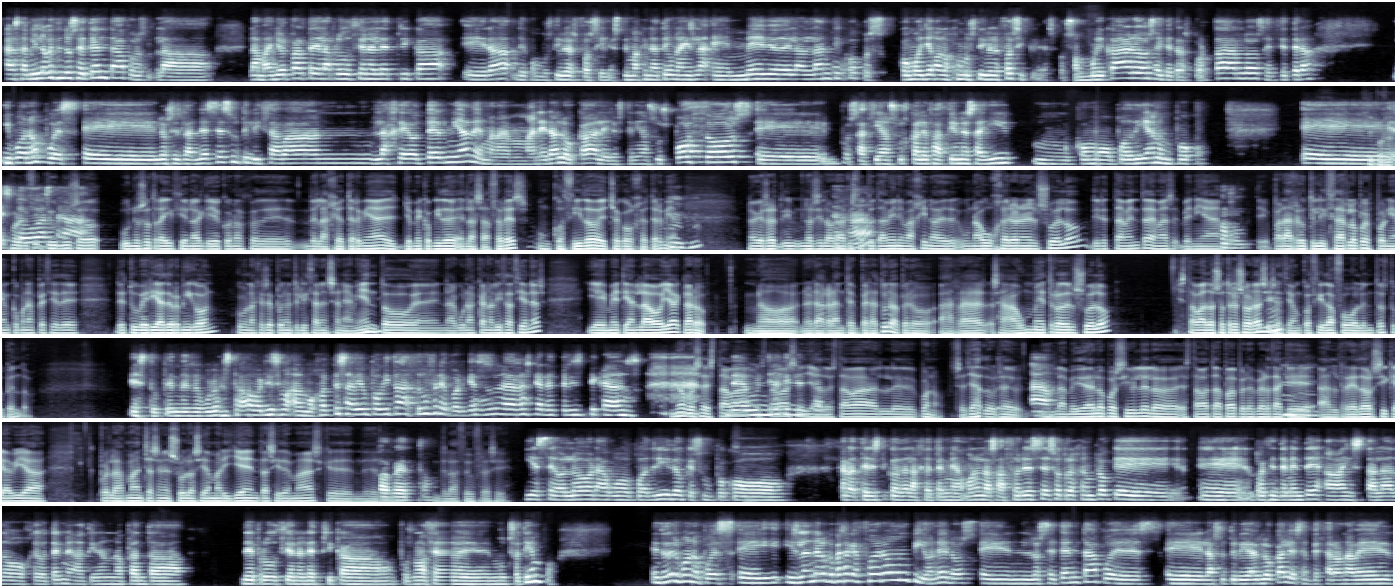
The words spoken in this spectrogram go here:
hasta 1970, pues la, mayor parte de la producción eléctrica era de combustibles fósiles. imagínate una isla en medio del Atlántico, pues cómo llegan los combustibles fósiles. Pues son muy caros, hay que transportarlos, etcétera. Y bueno, pues eh, los islandeses utilizaban la geotermia de manera local. Ellos tenían sus pozos, eh, pues hacían sus calefacciones allí mm, como podían un poco. Eh, un, uso, tradicional que yo conozco de, la geotermia, yo me he comido en las Azores un cocido hecho con geotermia. No, sé si lo habrás visto tú también, imagino, un agujero en el suelo directamente, además venía, eh, para reutilizarlo, pues ponían como una especie de, tubería de hormigón, como las que se pueden utilizar en saneamiento, en algunas canalizaciones, y ahí metían la olla, claro, no, no era gran temperatura, pero a, a un metro del suelo estaba dos o tres horas y se hacía un cocido a fuego lento estupendo. Estupendo, seguro que estaba buenísimo. A lo mejor te sabía un poquito de azufre, porque esa es una de las características. No, pues estaba, estaba sellado, estaba, bueno, sellado, ah. en la medida de lo posible estaba tapado, pero es verdad que alrededor sí que había pues las manchas en el suelo así amarillentas y demás que del, Correcto. del azufre, sí. Y ese olor a huevo podrido que es un poco característico de la geotermia. Bueno, las Azores es otro ejemplo que eh, recientemente ha instalado geotermia, tienen una planta de producción eléctrica pues no hace mucho tiempo. Entonces, bueno, pues eh, Islandia lo que pasa es que fueron pioneros. En los 70, pues eh, las autoridades locales empezaron a ver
